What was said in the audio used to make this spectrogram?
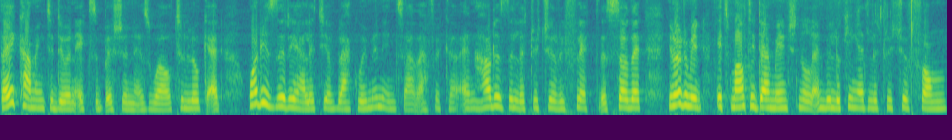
they're coming to do an exhibition as well to look at what is the reality of black women in South Africa and how does the literature reflect this so that, you know what I mean, it's multidimensional and we're looking at literature from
